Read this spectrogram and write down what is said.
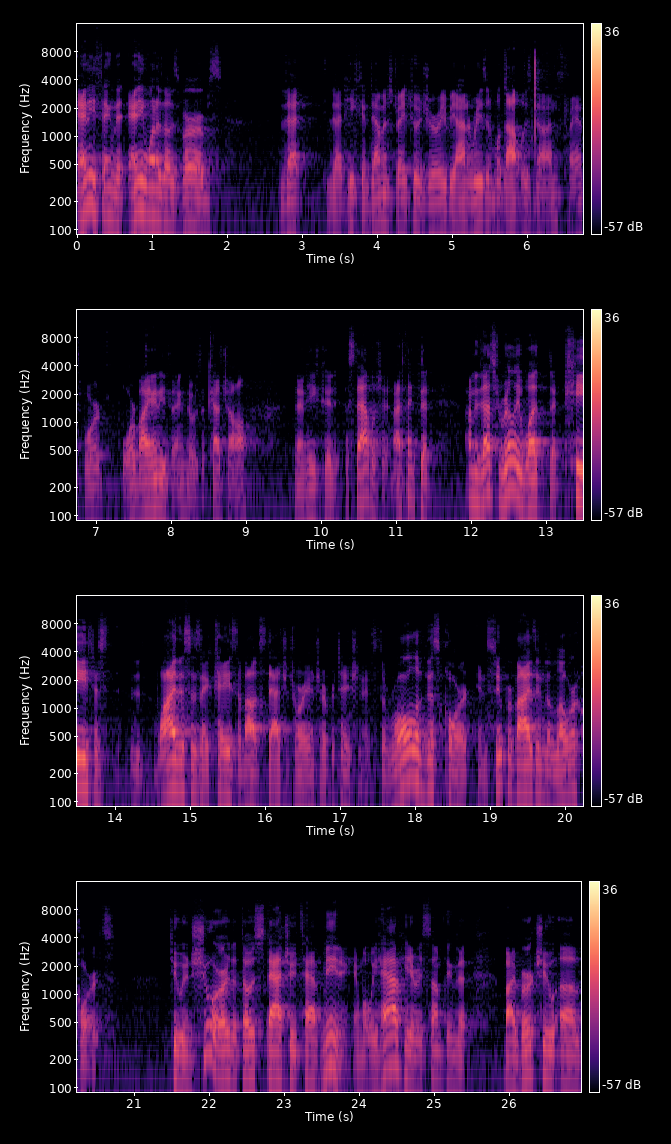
anything that, any one of those verbs that, that he can demonstrate to a jury beyond a reasonable doubt was done, transport or by anything, there was a catch-all, then he could establish it. And I think that, I mean, that's really what the key to, why this is a case about statutory interpretation. It's the role of this court in supervising the lower courts to ensure that those statutes have meaning. And what we have here is something that, by virtue of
